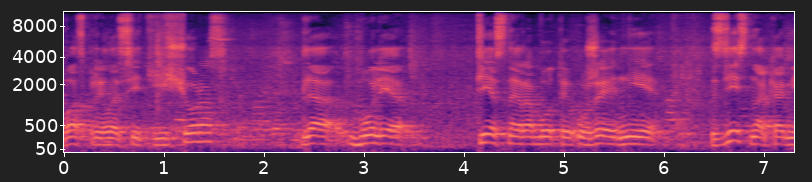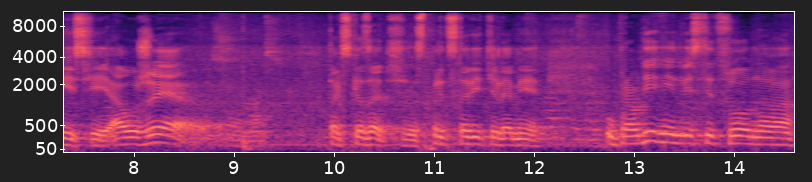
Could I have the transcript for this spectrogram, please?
вас пригласить еще раз для более тесной работы уже не здесь на комиссии, а уже, так сказать, с представителями управления инвестиционного,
